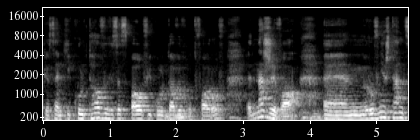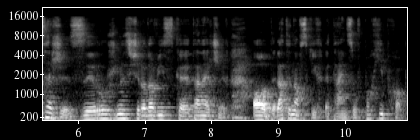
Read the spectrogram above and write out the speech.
piosenki kultowych zespołów i kultowych utworów e, na żywo. Em, Również tancerzy z różnych środowisk tanecznych, od latynowskich tańców po hip-hop,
